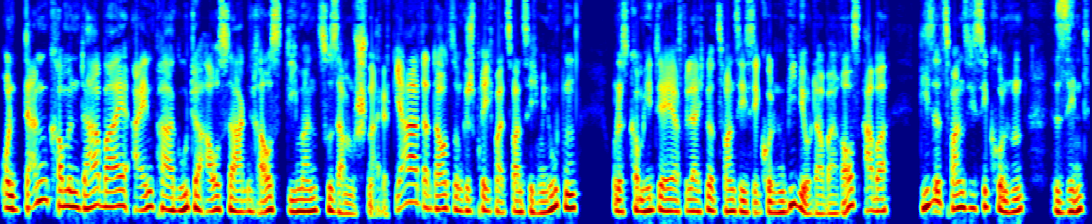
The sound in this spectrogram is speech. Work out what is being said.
und dann kommen dabei ein paar gute Aussagen raus, die man zusammenschneidet. Ja, da dauert so ein Gespräch mal 20 Minuten und es kommen hinterher vielleicht nur 20 Sekunden Video dabei raus, aber diese 20 Sekunden sind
